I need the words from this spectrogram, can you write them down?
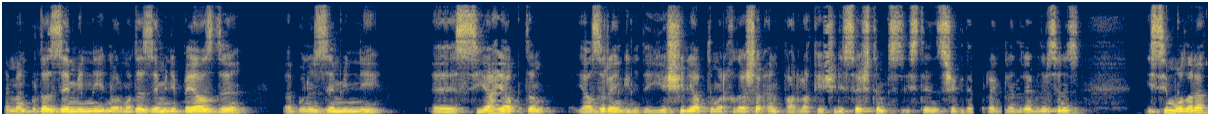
hemen burada zeminli normalde zemini beyazdı. Ve bunun zeminini e, siyah yaptım. Yazı rengini de yeşil yaptım arkadaşlar. En parlak yeşili seçtim. Siz istediğiniz şekilde renklendirebilirsiniz. İsim olarak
